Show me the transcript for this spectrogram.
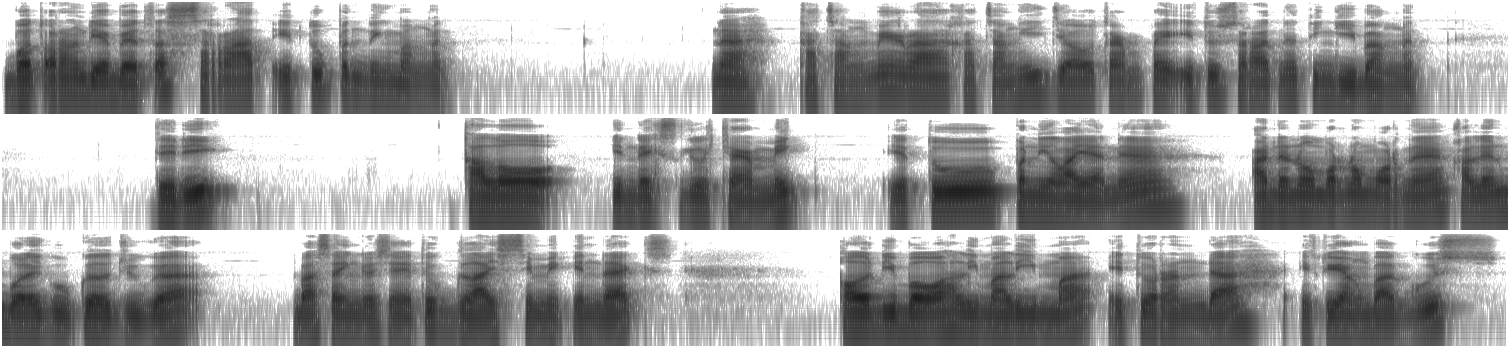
Buat orang diabetes serat itu penting banget. Nah, kacang merah, kacang hijau, tempe itu seratnya tinggi banget. Jadi, kalau indeks glikemik itu penilaiannya ada nomor-nomornya, kalian boleh Google juga. Bahasa Inggrisnya itu glycemic index. Kalau di bawah 55 itu rendah, itu yang bagus.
